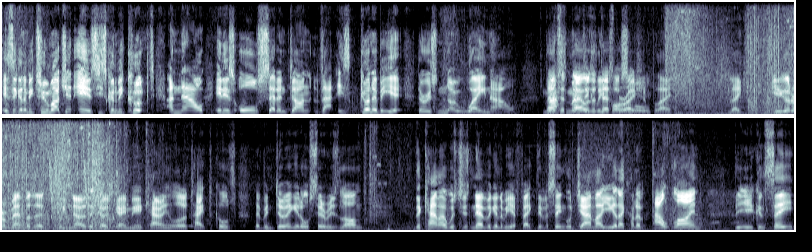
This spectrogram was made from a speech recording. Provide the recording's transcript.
Is it going to be too much? It is. He's going to be cooked. And now it is all said and done. That is going to be it. There is no way now. That's a, that was a possible. desperation play. Like, you got to remember that we know that Ghost Gaming are carrying a lot of tacticals. They've been doing it all series long. The camo was just never going to be effective. A single jammer, you get that kind of outline that you can see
